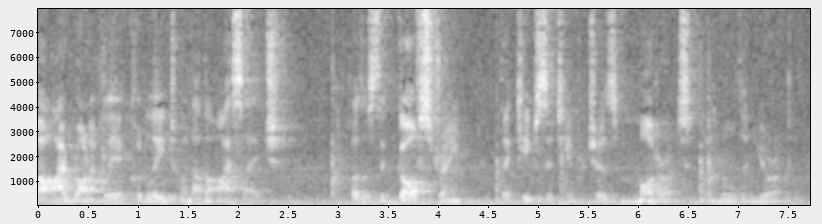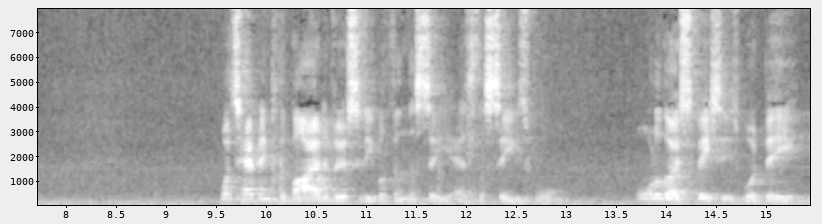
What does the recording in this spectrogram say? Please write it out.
Well, ironically, it could lead to another ice age because it's the Gulf Stream that keeps the temperatures moderate in Northern Europe. What's happening to the biodiversity within the sea as the seas warm? All of those species would be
